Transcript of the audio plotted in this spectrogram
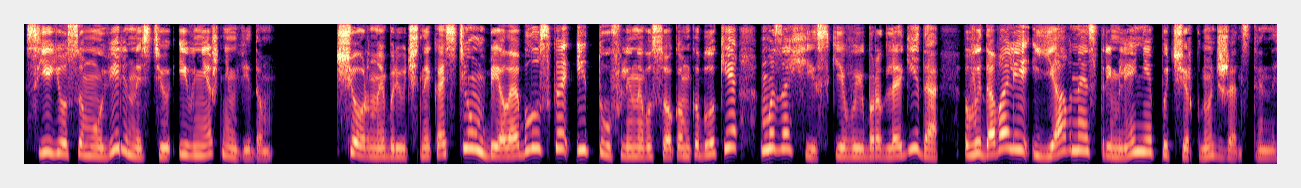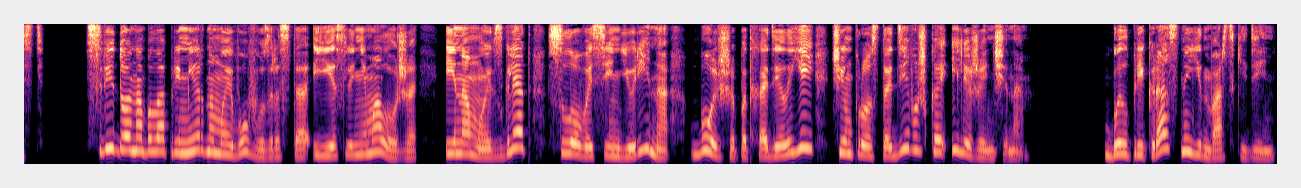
с ее самоуверенностью и внешним видом. Черный брючный костюм, белая блузка и туфли на высоком каблуке, мазохистский выбор для гида, выдавали явное стремление подчеркнуть женственность. С виду она была примерно моего возраста, если не моложе, и, на мой взгляд, слово «сеньорина» больше подходило ей, чем просто девушка или женщина. Был прекрасный январский день.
